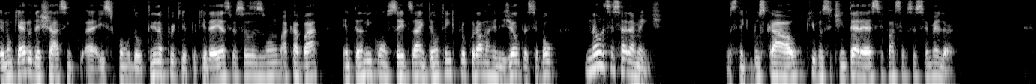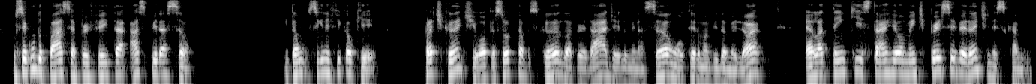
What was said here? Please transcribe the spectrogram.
eu não quero deixar assim, é, isso como doutrina, por quê? Porque daí as pessoas vão acabar entrando em conceitos, ah, então eu tenho que procurar uma religião para ser bom. Não necessariamente. Você tem que buscar algo que você te interesse e faça você ser melhor. O segundo passo é a perfeita aspiração. Então, significa o quê? O praticante ou a pessoa que está buscando a verdade, a iluminação ou ter uma vida melhor, ela tem que estar realmente perseverante nesse caminho.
